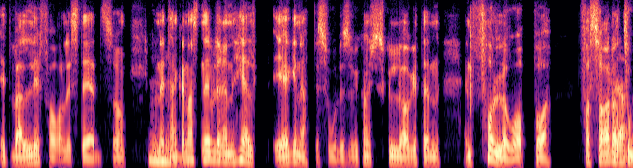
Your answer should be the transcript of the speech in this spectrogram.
et veldig farlig sted. Så, men jeg tenker nesten det blir en helt egen episode, så vi kanskje skulle laget en, en follow-up på Fasader 2.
